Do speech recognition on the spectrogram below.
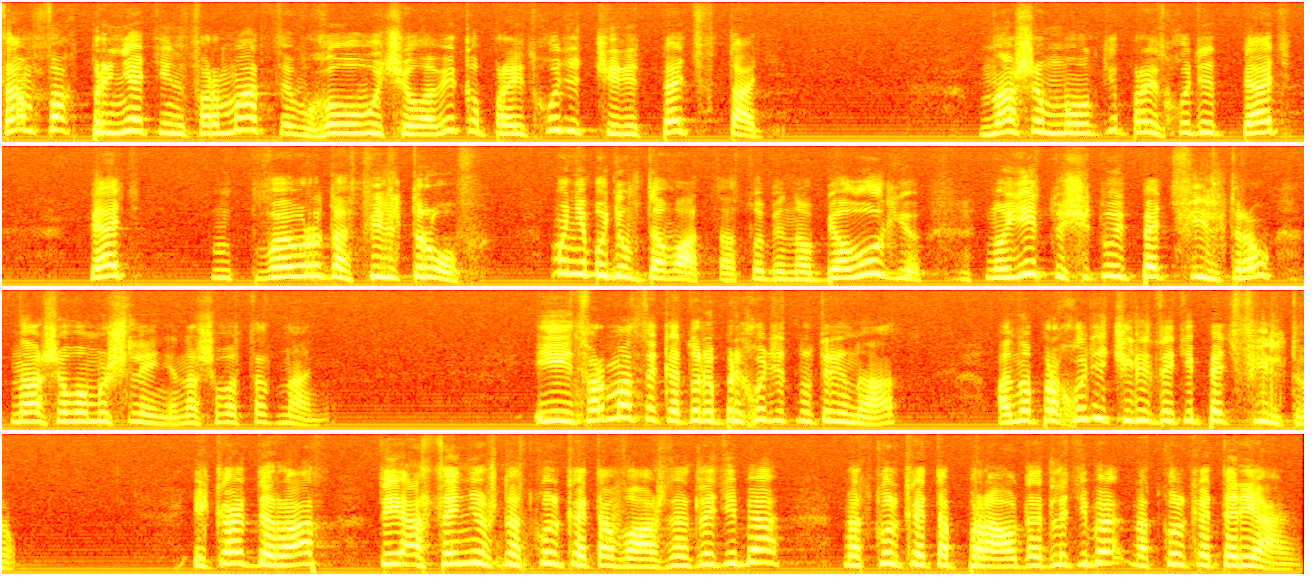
Сам факт принятия информации в голову человека происходит через пять стадий. В нашем мозге происходит пять, пять своего рода фильтров. Мы не будем вдаваться особенно в биологию, но есть, существует пять фильтров нашего мышления, нашего сознания. И информация, которая приходит внутри нас, она проходит через эти пять фильтров. И каждый раз ты оцениваешь, насколько это важно для тебя, насколько это правда для тебя, насколько это реально.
